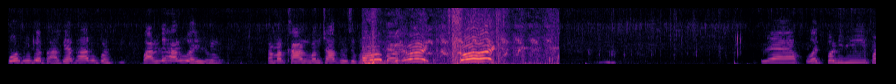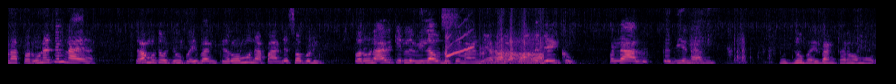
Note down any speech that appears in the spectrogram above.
પાંચ રૂપિયા ભાગ્યા સારું પણ પાર્લે સારું આવી જવાનું. તમારે ખાવાનું મન સાચું છે પણ એટલે હોજ પડી ગઈ પણ આ કરુણા કેમ ના આવ્યા જા હું તો જો ભાઈ બાન ઘર હું ના પાર્લે સો પડ્યું કરુણા આવી કે એટલે વિલાવ દે મારા બેઠો બેંક પણ ના આલું કદી ના આલું હું જો ભાઈ બાન ઘર હમું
